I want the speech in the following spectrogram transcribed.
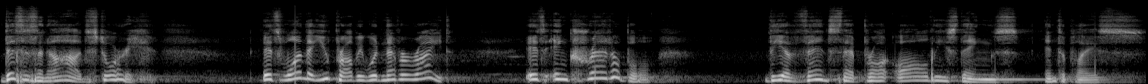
this is an odd story it's one that you probably would never write It's incredible the events that brought all these things into place.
